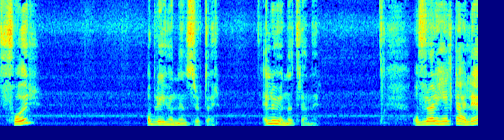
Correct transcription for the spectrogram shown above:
for å bli hundeinstruktør. Eller hundetrener. Og for å være helt ærlig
